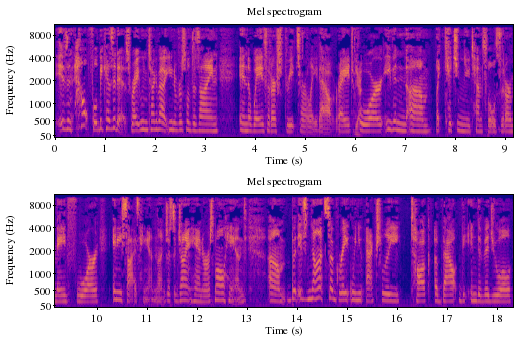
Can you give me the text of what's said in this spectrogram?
isn't helpful because it is, right? When you talk about universal design in the ways that our streets are laid out, right? Yeah. Or even, um, like kitchen utensils that are made for any size hand, not just a giant hand or a small hand. Um, but it's not so great when you actually talk about the individual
